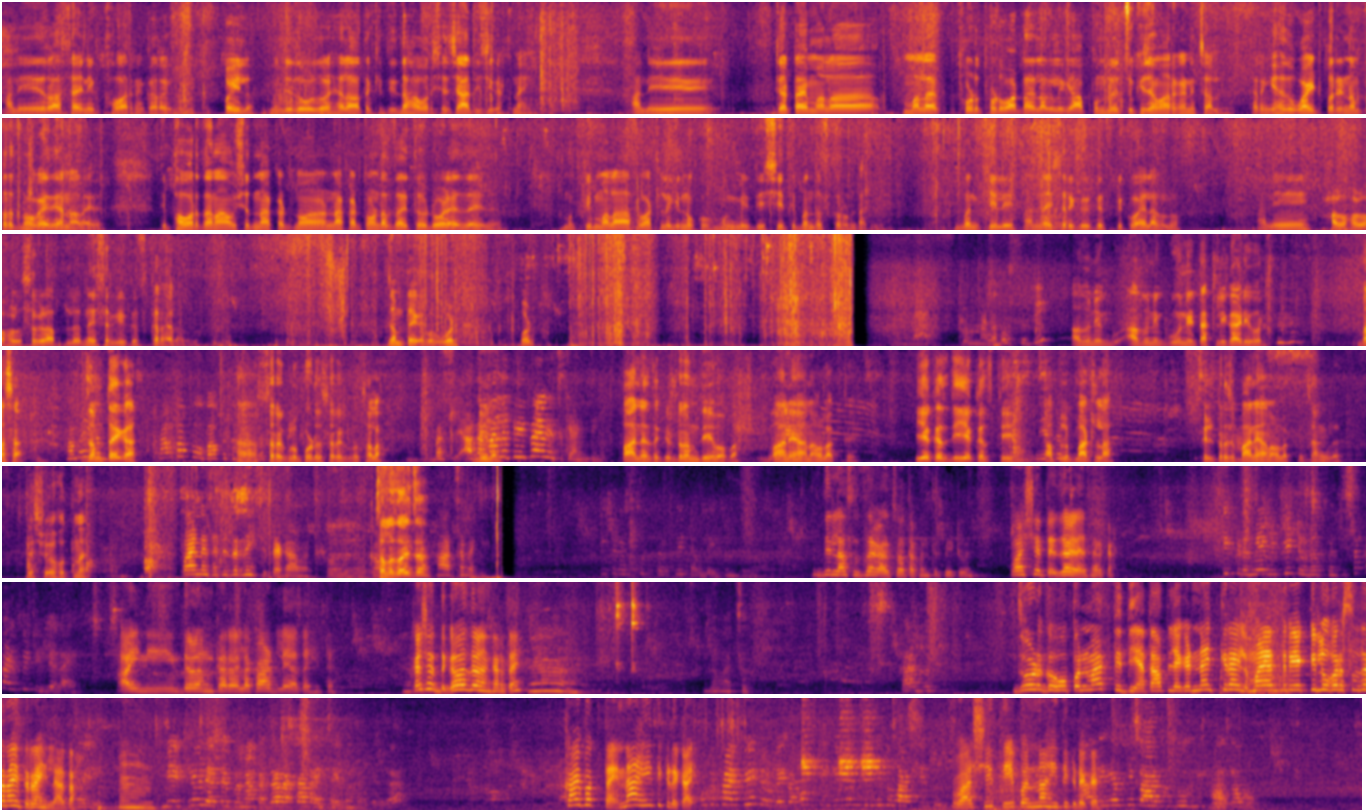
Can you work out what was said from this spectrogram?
आणि रासायनिक फवारण्या करायचो पहिलं. म्हणजे जवळजवळ ह्याला आता किती दहा वर्षाच्या आधीची घटना आहे. आणि त्या टायमाला मला थोडं थोडं वाटायला लागलं की आपण लय चुकीच्या मार्गाने चाललो कारण की ह्याचा वाईट परिणाम परत भोगायला येणार आहे ते फवारताना औषध नाकाट नाकाट तोंडात जायचं डोळ्यात जायचं. मग ती मला असं वाटलं की नको मग मी ती शेती बंदच करून टाकली. बंद केली आणि नैसर्गिकच पिकवायला लागलो. आणि हळूहळू हळू सगळं आपलं नैसर्गिकच करायला लागलो. जमतंय का बघ? वड? वड मला बसू ती अजून एक अजून एक गुन्हे टाकली गाडीवर. बसा. जमतंय का. हा सरकलो पुढं सरकलो. चला. पाण्याच की ड्रम दे बाबा. पाणी आणावं लागतंय. एकच दे एकच ते. आपलं बाटला. फिल्टरचं पाणी आणावं लागतं चांगलं. त्याशिवाय होत नाही. पाण्यासाठी तर न्यायची त्या गावात. चला जायचं? हा चला की. दिला असं जगायचं आता कोणतरी पिटवून. वास येते जळल्यासारखा तिकडे मी बी पिटवलं पण ती सकाळी पिटवलेलं आहे. आईने दळण करायला काढले आता इथं. कशात गव्हा दळण करताय? गव्हाचं. काय गं? जोड गहू पण मागते ती आता आपल्याकडे नाहीत की राहिलं. मळ्यात तर एक किलो वर सुद्धा नाही तर राहिलं आता. हम्म. मी ठेवले ते पण आता गरा काढायचा आहे म्हणा त्याचा काय बघताय? नाही तिकडे काय? कुठं काय पिटवलंय का बघते की नेमकी किती वास येतो वाशी ती पण नाही तिकडे काय? आणि नेमकी तर अजून दूध निघतं तेव्हा.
